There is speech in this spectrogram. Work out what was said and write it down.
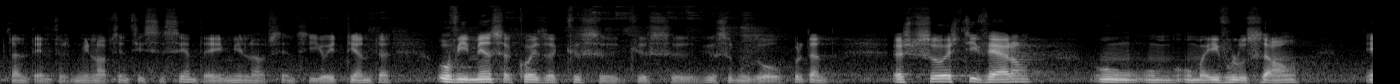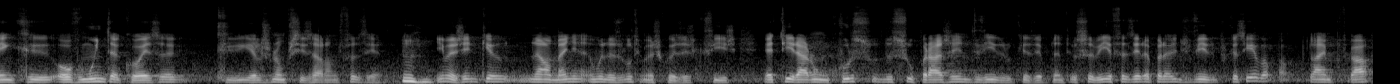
portanto, entre 1960 e 1980, houve imensa coisa que se, que se, que se mudou. Portanto, as pessoas tiveram um, um, uma evolução em que houve muita coisa que eles não precisaram de fazer. Uhum. Imagino que eu, na Alemanha, uma das últimas coisas que fiz é tirar um curso de superagem de vidro, quer dizer, portanto, eu sabia fazer aparelhos de vidro, porque assim, bom, lá em Portugal,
